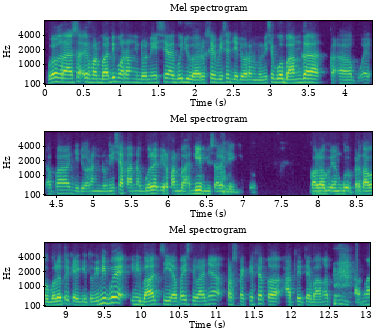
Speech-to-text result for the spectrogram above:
Gue ngerasa Irfan Bahdim orang Indonesia, gue juga harusnya bisa jadi orang Indonesia. Gue bangga eh, apa jadi orang Indonesia karena gue liat Irfan Bahdim misalnya kayak gitu. Kalau gue yang gue pertama gue tuh kayak gitu. Ini gue ini banget sih apa istilahnya perspektifnya ke atletnya banget karena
